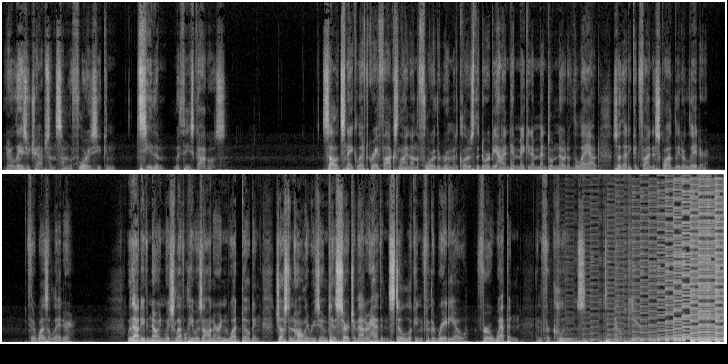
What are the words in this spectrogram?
There are laser traps on some of the floors. You can see them with these goggles. Solid Snake left Gray Fox lying on the floor of the room and closed the door behind him, making a mental note of the layout so that he could find his squad leader later. If there was a later. Without even knowing which level he was on or in what building, Justin Hawley resumed his search of outer heaven, still looking for the radio, for a weapon, and for clues to Metal Gear.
